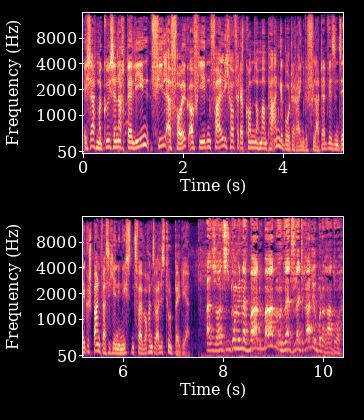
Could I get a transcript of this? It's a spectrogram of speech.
Ich sag mal Grüße nach Berlin, viel Erfolg auf jeden Fall. Ich hoffe, da kommen noch mal ein paar Angebote reingeflattert. Wir sind sehr gespannt, was sich in den nächsten zwei Wochen so alles tut bei dir. Ansonsten komme ich nach Baden-Baden und werde vielleicht Radiomoderator.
